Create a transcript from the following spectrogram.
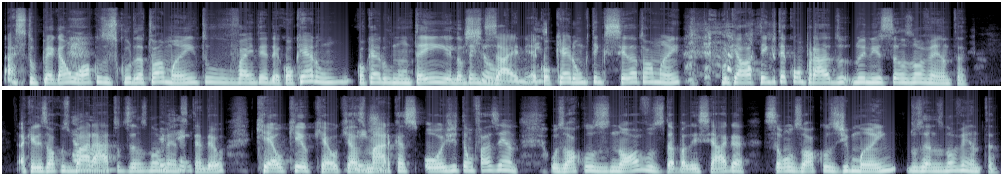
Ah, se tu pegar um óculos escuro da tua mãe, tu vai entender. Qualquer um, qualquer um não tem, ele não tem Show. design. É qualquer um que tem que ser da tua mãe, porque ela tem que ter comprado no início dos anos 90. Aqueles óculos Tá baratos dos anos 90, Perfeito. entendeu? Que é o que, que é o que as Entendi. marcas hoje estão fazendo. Os óculos novos da Balenciaga são os óculos de mãe dos anos 90.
